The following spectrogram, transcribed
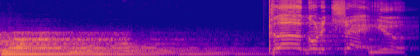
Plug on the track, yeah.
